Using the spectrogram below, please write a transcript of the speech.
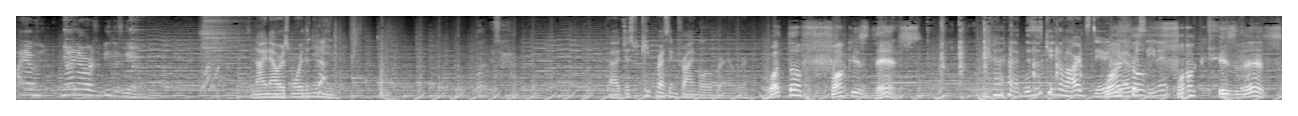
I have nine hours to beat this game. Nine hours more than you need. Uh, just keep pressing triangle over and over. What the fuck is this? this is Kingdom Hearts, dude. what you ever seen it? What the fuck is this?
